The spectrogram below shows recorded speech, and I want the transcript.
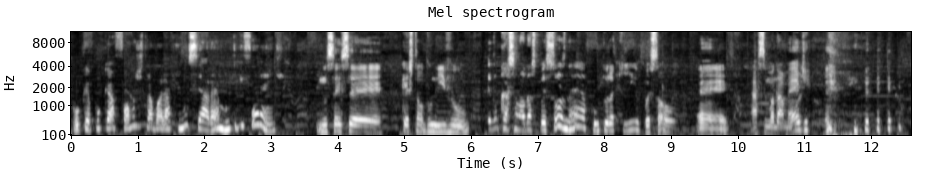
Por quê? Porque a forma de trabalhar aqui no Ceará é muito diferente. Não sei se é questão do nível educacional das pessoas, né? A cultura aqui, o pessoal é acima da média.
